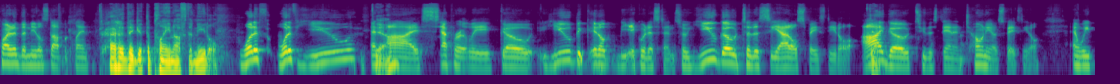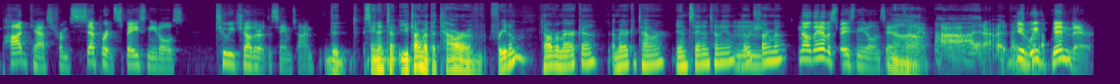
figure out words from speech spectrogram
Why did the needle stop the plane? How did they get the plane off the needle? What if what if you and Yeah. I separately go? You be, it'll be equidistant. So you go to the Seattle Space Needle. I go to the San Antonio Space Needle, and we podcast from separate space needles to each other at the same time. The San Antonio. You talking about the Tower of Freedom, Tower of America, America Tower in San Antonio? Is that what you're Mm, talking about? No, they have a space needle in San. Antonio. Ah, they don't have a space Dude, we've been there.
